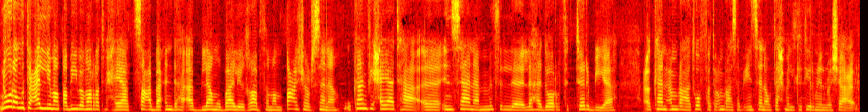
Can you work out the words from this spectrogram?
نورة متعلمة طبيبة مرت بحياة صعبة عندها أب لا مبالي غاب 18 سنة وكان في حياتها آه، إنسانة مثل لها دور في التربية. كان عمرها توفت عمرها 70 سنة وتحمل الكثير من المشاعر.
